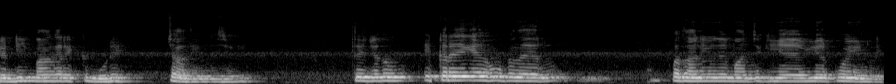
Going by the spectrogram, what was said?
ਗੱਡੀ ਮਾਂਗਰ ਇੱਕ ਮੂਰੇ ਚੱਲਦੀ ਹੁੰਦੀ ਸੀਗੀ। ਤੇ ਜਦੋਂ ਇੱਕ ਰਹਿ ਗਿਆ, ਉਹ ਕਹਿੰਦਾ, ਯਾਰ, ਪਤਾ ਨਹੀਂ ਉਹਦੇ ਮਨ 'ਚ ਕੀ ਹੈ ਵੀ ਯਾਰ ਕੋਈ ਗੱਲ ਨਹੀਂ।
